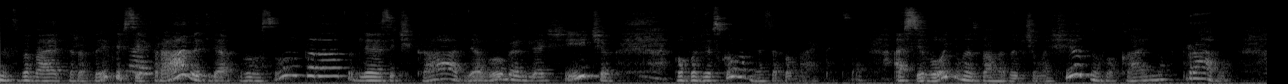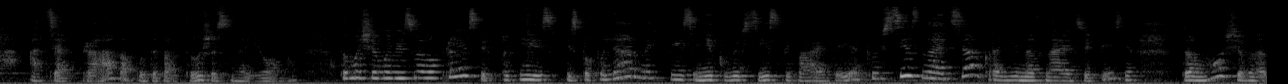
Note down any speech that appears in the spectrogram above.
Не забуваєте робити всі вправи для голосового апарату, для язичка, для губок, для щічок. Обов'язково не забувайте це. А сьогодні ми з вами вивчимо ще одну вокальну вправу. А ця вправа буде вам дуже знайома, тому що ми візьмемо приспів однієї із популярних пісень, яку ви всі співаєте, яку всі знають, вся Україна знає цю пісню, тому що вона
